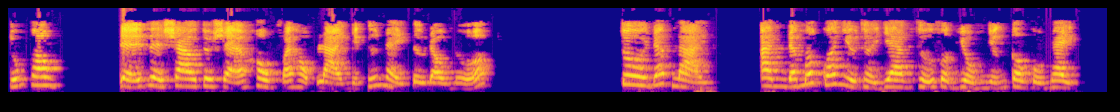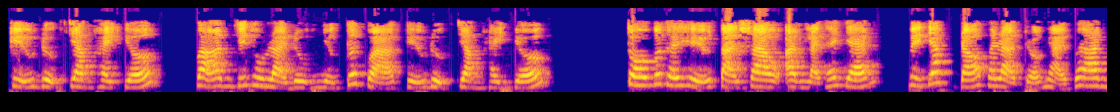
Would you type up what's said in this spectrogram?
chúng không? Để về sau tôi sẽ không phải học lại những thứ này từ đầu nữa. Tôi đáp lại, anh đã mất quá nhiều thời gian thử vận dụng những công cụ này, kiểu được chăng hay chớ, và anh chỉ thu lại được những kết quả kiểu được chăng hay chớ. Tôi có thể hiểu tại sao anh lại thấy chán, vì chắc đó phải là trở ngại với anh.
